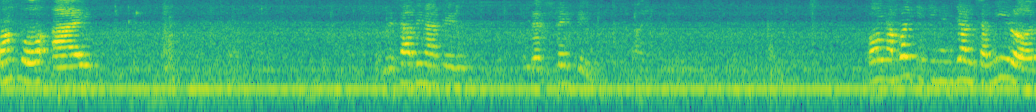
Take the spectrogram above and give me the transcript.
One po ay sabi natin perspective. Kung ako'y titingin dyan sa mirror,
